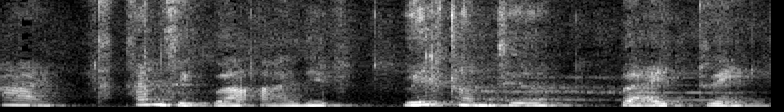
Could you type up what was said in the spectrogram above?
Hi, I'm Zikra Alif. Welcome to Bright Brain.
